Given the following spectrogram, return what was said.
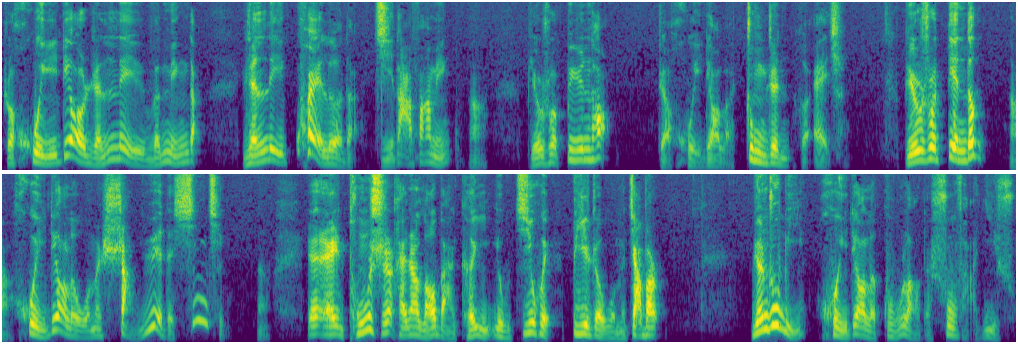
说毁掉人类文明的、人类快乐的几大发明啊，比如说避孕套，这毁掉了忠贞和爱情；比如说电灯啊，毁掉了我们赏月的心情啊。呃，同时还让老板可以有机会逼着我们加班。圆珠笔毁掉了古老的书法艺术，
